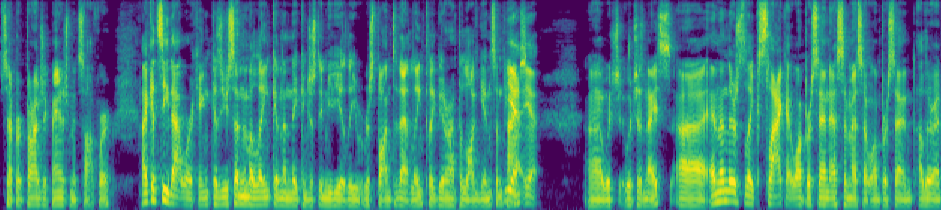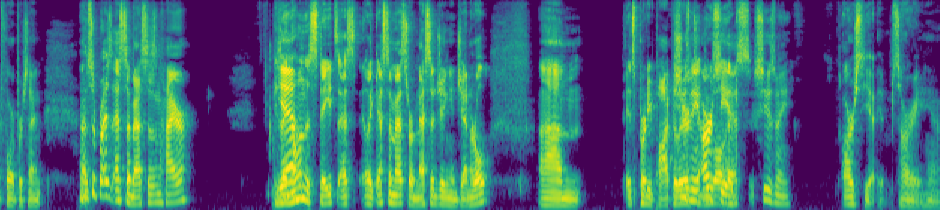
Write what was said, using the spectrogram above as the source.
separate project management software. I could see that working because you send them a link and then they can just immediately respond to that link. Like they don't have to log in sometimes. Yeah, yeah. Uh, which which is nice. Uh, and then there's like Slack at one percent, SMS at one percent, other at four percent. I'm surprised SMS isn't higher because Yeah. I know in the states, S- like SMS or messaging in general, um, it's pretty popular. Excuse me, to do all, like, RCS. Excuse me. RCS. Sorry, yeah,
